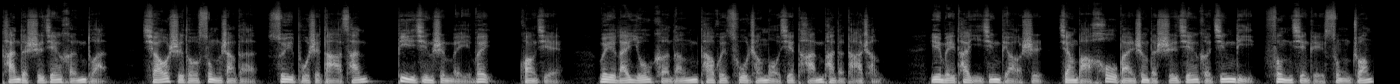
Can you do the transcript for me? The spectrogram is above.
谈的时间很短，乔石头送上的虽不是大餐，毕竟是美味。况且未来有可能他会促成某些谈判的达成，因为他已经表示将把后半生的时间和精力奉献给宋庄，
